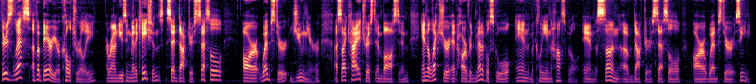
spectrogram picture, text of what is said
There's less of a barrier culturally around using medications, said Dr. Cecil R. Webster Jr., a psychiatrist in Boston and a lecturer at Harvard Medical School and McLean Hospital, and son of Dr. Cecil R. Webster Sr.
